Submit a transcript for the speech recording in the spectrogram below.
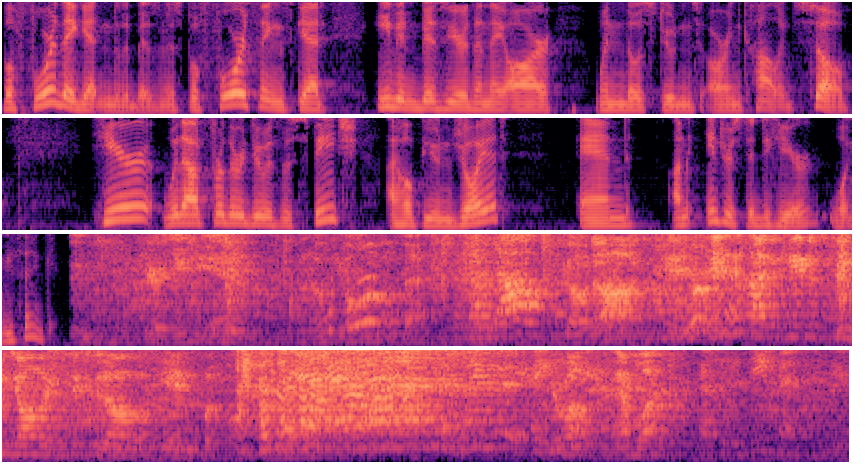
before they get into the business, before things get even busier than they are when those students are in college. So here, without further ado, is the speech. I hope you enjoy it, and I'm interested to hear what you think. Here at UGA, I don't know if you all know that. Go dogs! Go dogs! And since I became a student, y'all are 6 0 in football. You're welcome. And what? Because of the defense this year.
